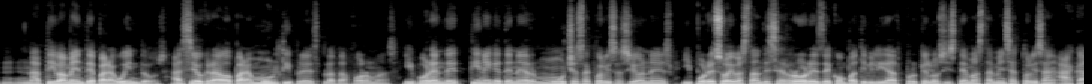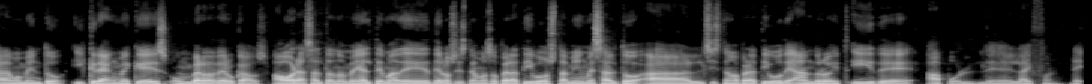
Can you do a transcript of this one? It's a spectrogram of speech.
nativamente para Windows. Ha sido creado para múltiples plataformas. Y por ende tiene que tener muchas actualizaciones. Y por eso hay bastantes errores de compatibilidad porque los sistemas también se actualizan a cada momento. Y créanme que es un verdadero caos. Ahora, salta saltándome al tema de, los sistemas operativos, también me salto al sistema operativo de Android y de Apple, del iPhone, de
